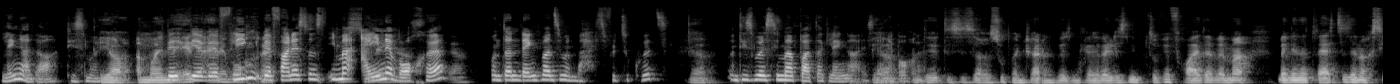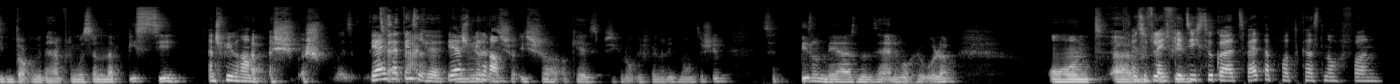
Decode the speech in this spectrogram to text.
länger da diesmal. Ja, einmal Wir, nicht wir, wir eine fliegen, Woche. wir fahren jetzt sonst immer eine länger. Woche Ja, und dann denkt man sich immer, "Bah, ist viel zu kurz. ja. Und diesmal sind wir ein paar Tage länger als Ja, eine Woche. und das ist eine super Entscheidung gewesen, weil das nimmt so viel Freude, wenn man, wenn ich nicht weiß, dass ich nach sieben Tagen wieder heimfliegen muss, sondern ein bisschen, Ein Spielraum. Sch- Ja, ist ein bisschen. Tage Ja, Spielraum. Ist schon, ist schon, okay, ist psychologisch für einen riesen Unterschied. Ist ein bisschen mehr als nur diese eine Woche Urlaub. Und, ähm, also vielleicht ich geht sich sogar ein zweiter Podcast noch von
